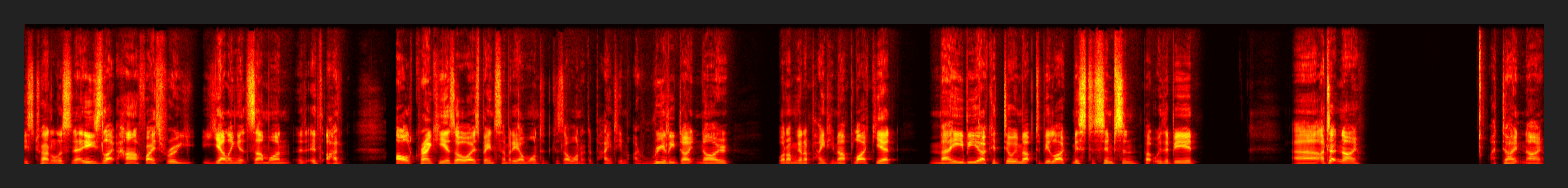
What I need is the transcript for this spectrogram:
He's trying to listen. He's like halfway through yelling at someone. It, it, I, old Cranky has always been somebody I wanted because I wanted to paint him. I really don't know what I'm going to paint him up like yet. Maybe I could do him up to be like Mr. Simpson, but with a beard. Uh, I don't know. I don't know.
